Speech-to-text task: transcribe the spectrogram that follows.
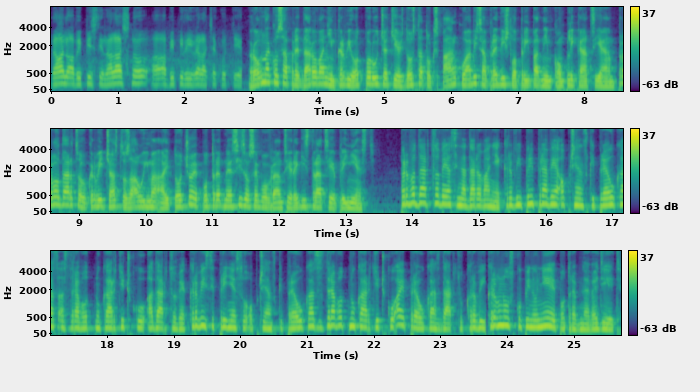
ráno, aby pišli na lašno a aby pili veľa čekutín. Rovnako sa pred darovaním krvi odporúča tiež dostatok spánku, aby sa predišlo prípadným komplikáciám. Prvodárcov krvi často zaujíma aj to, čo je potrebné si so sebou v rámci registrácie priniesť. Prvodarcovia si na darovanie krvi pripravia občiansky preukaz a zdravotnú kartičku a darcovia krvi si prinesú občiansky preukaz, zdravotnú kartičku aj preukaz darcu krvi. Krvnú skupinu nie je potrebné vedieť.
